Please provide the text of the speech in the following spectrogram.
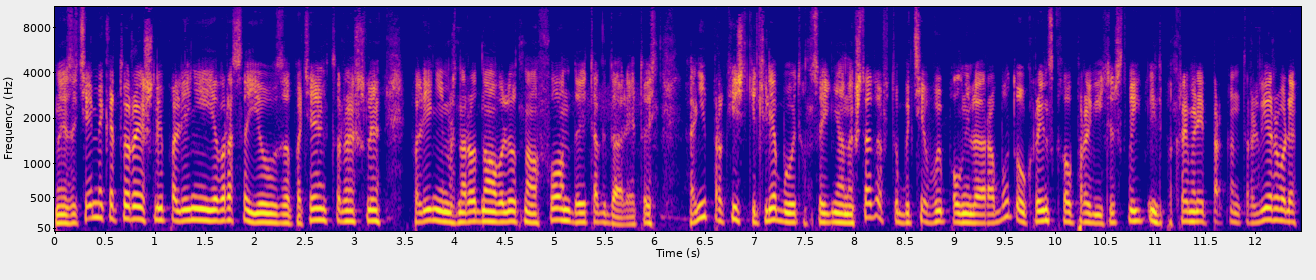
но и за теми, которые шли по линии Евросоюза, по теми, которые шли по линии Международного валютного фонда и так далее. То есть они практически требуют от Соединенных Штатов, чтобы те выполнили работу украинского правительства или, по крайней мере, проконтролировали,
